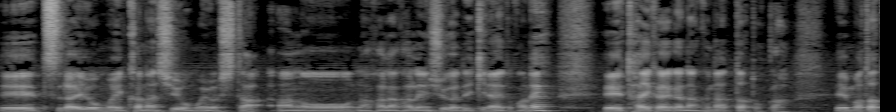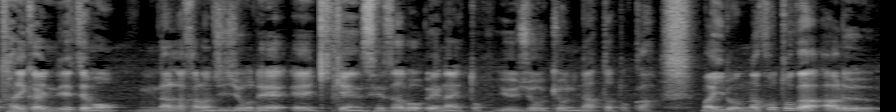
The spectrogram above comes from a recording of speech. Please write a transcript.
えー辛い思い、悲しい思いをしたあのなかなか練習ができないとかね、えー大会がなくなったとか、えーまた大会に出ても何らかの事情で、えー棄権せざるを得ないという状況になったとか、まあ、いろんなことがある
